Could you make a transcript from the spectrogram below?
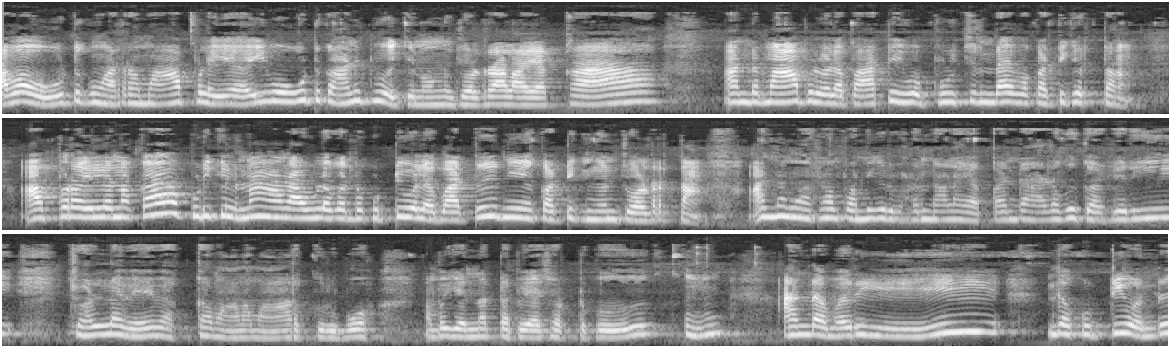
அவள் வீட்டுக்கு வர்ற மாப்பிள்ளைய இவ வீட்டுக்கு அனுப்பி வைக்கணும்னு சொல்கிறாளா அக்கா? அந்த மாப்பிள்ளைகளை பார்த்து இவ பிடிச்சிருந்தா இவ கட்டிக்கிட்டான். அப்புறம் இல்லைனாக்கா பிடிக்கலன்னா அவளுக்கு அந்த குட்டிகளை பார்த்து நீங்கள் கட்டிக்கிங்கன்னு சொல்கிறதான் அந்த மாதிரிலாம் பண்ணிக்கிட்டு கிடந்தாலும் அக்கா அழகு கசரி சொல்லவே வெக்கமானமா இருக்குது போ. நம்ம என்னட்ட பேசுறதுக்கு? அந்த மாதிரி இந்த குட்டி வந்து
